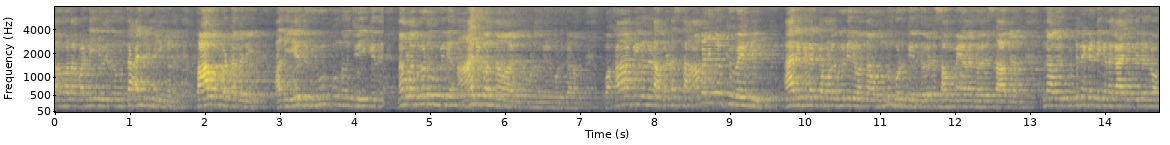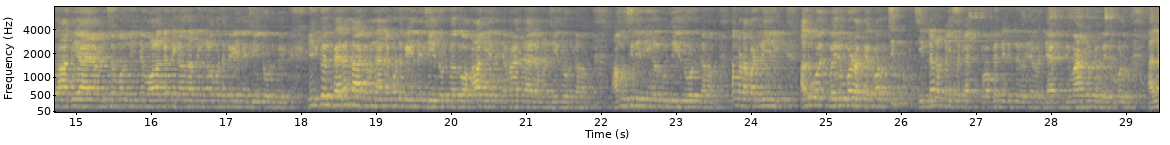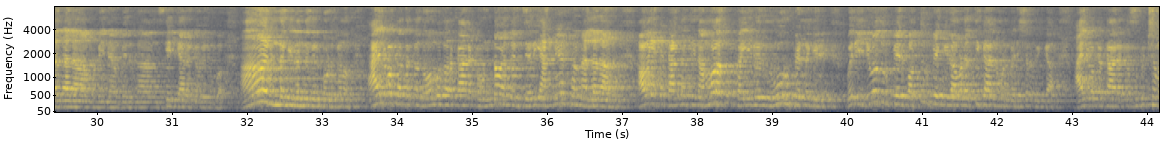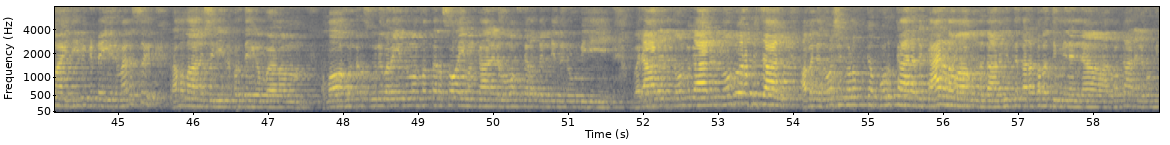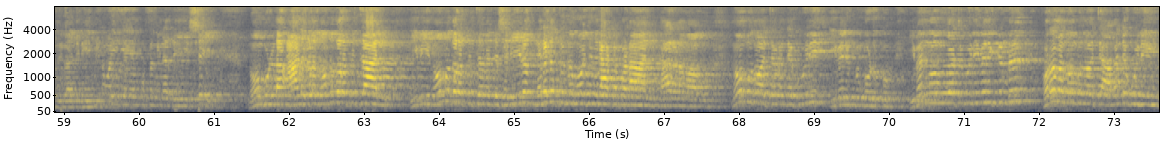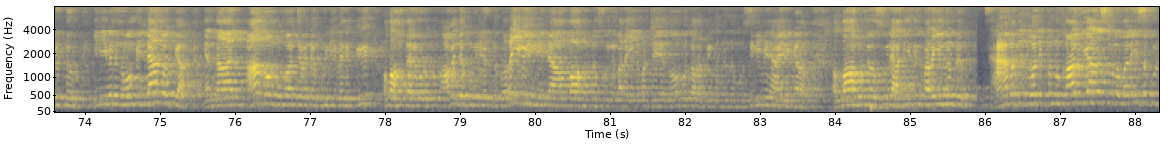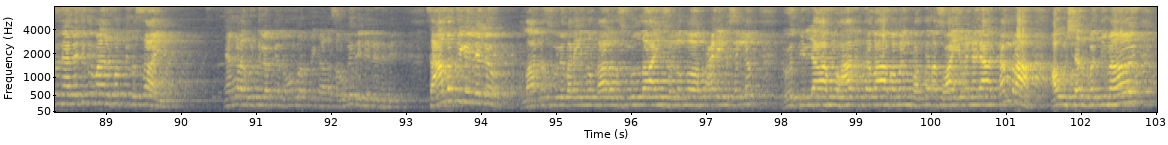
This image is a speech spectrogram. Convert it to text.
നമ്മളെ പള്ളിയിൽ വരുന്ന മുത്താലിമീങ്ങൾ പാവപ്പെട്ടവര് അത് ഏത് ഗ്രൂപ്പ് ഒന്നും ചോദിക്കരുത്. നമ്മളെ വീട് മുമ്പിൽ ആര് വന്നാലും നമ്മൾ കൊടുക്കണം. വഹാബികളുടെ അവരുടെ സ്ഥാപനങ്ങൾക്ക് വേണ്ടി ആരെങ്കിലൊക്കെ നമ്മളെ വീട്ടിൽ വന്നാൽ ഒന്നും കൊടുക്കരുത്. ഒരു സമ്മേളനം ഒരു സ്ഥാപനം. എന്നാൽ ഒരു കുട്ടിനെ കെട്ടിക്കുന്ന കാര്യത്തിൽ ഒരു ഹാബിയായ അംശം വന്ന് നിന്റെ മോളെ കെട്ടിക്കാൻ നിങ്ങളെ കൊണ്ട് ചെയ്തു കൊടുക്കുക എനിക്കൊരു പെരണ്ടാക്കണം എന്നെ കൊണ്ട് ചെയ്തു കൊടുക്കുക അത് വഹാബി എന്ന് ജമാഅത്തായാലും നമ്മൾ ചെയ്തു കൊടുക്കണം. അമുസ്ലിമീങ്ങൾക്കും ചെയ്തു കൊടുക്കണം. നമ്മുടെ പള്ളിയിൽ അത് വരുമ്പോഴൊക്കെ കുറച്ച് ചില്ലറ പൈസ പോക്കറ്റിലിട്ട് ജുമാക്കൊക്കെ വരുമ്പോഴും അല്ലാതെ പിന്നെ നിസ്കരിക്കാനൊക്കെ വരുമ്പോൾ ആരുണ്ടെങ്കിലും എന്തെങ്കിലും കൊടുക്കണം. അയൽപക്കത്തൊക്കെ നോമ്പ് തുറക്കാനൊക്കെ ഉണ്ടോ എന്നൊരു ചെറിയ അന്വേഷണം നല്ലതാണ്. അവരൊക്കെ കണ്ടെത്തി നമ്മളെ കയ്യിൽ ഒരു നൂറ് ഉണ്ടെങ്കിൽ ഒരു ഇരുപത് റുപ്യ ഒരു പത്ത് റുപ്യെങ്കിലും അവിടെ എത്തിക്കാൻ നമ്മൾ പരിശ്രമിക്കുക അയൽവക്കക്കാരൊക്കെ സുഭിക്ഷമായി ജീവിക്കട്ടെ ഈ ഒരു മനസ്സ്. റമദാന ശരീരം പ്രത്യേകം വേണം. റസൂൽ പറയുന്നു ഒരാളെ നോമ്പുകാരൻ നോമ്പ് ഉറപ്പിച്ചാൽ അവന്റെ ദോഷങ്ങളൊക്കെ പൊറുക്കാൻ അത് കാരണമാകുന്നതാണ്. വിത്ത് തറക്കബത്തിൻ നോമ്പുള്ള ആളുകളെ നോമ്പ് തുറപ്പിച്ചാൽ ഇവ ഈ നോമ്പ് തുറപ്പിച്ചവന്റെ ശരീരം നരകത്തിൽ നിന്ന് മോചിതരാക്കപ്പെടാൻ കാരണമാകും. നോമ്പ് നോറ്റവന്റെ കൂലി ഇവനിക്കും കൊടുക്കും. ഇവൻ നോമ്പ് നോറ്റ കൂലി ഇവനിക്കുണ്ട് പുറമെ നോമ്പ് നോറ്റ അവന്റെ കൂലിയും കിട്ടും. ഇനി ഇവന് നോമ്പില്ലാന്ന് വെക്കുക. എന്നാൽ ആ നോമ്പ് നോറ്റവന്റെ കൂലി ഇവനിക്ക് അള്ളാഹു തല കൊടുക്കും. അവന്റെ കൂലി എടുത്ത് കുറയുകയുമില്ല. അള്ളാഹു റസൂൽ പറയുന്നു പക്ഷേ നോമ്പ് തുറപ്പിക്കുന്നത് മുസ്ലിമിനായിരിക്കണം. അള്ളാഹു റസൂൽ അതീതിൽ പറയുന്നുണ്ട് സാബത്ത് ചോദിക്കുന്നു "ഖാലു യാ റസൂലല്ലാഹ്, ലൈസ കുല്ലുനാ നജിദു മാ നുഫത്തിറു സായി." ഞങ്ങളെ വീട്ടിലൊക്കെ നോമ്പ് ഉറപ്പിക്കാനുള്ള സൗകര്യം ഇല്ലല്ലോ നബി സാമ്പത്തികം ഇല്ലല്ലോ അള്ളാഹു റസൂൽ പറയുന്നു ഖാല റസൂലുള്ളാഹി സ്വല്ലല്ലാഹു അലൈഹി വസല്ലം യുത്തില്ലാഹു ഹാദ തവാബ മൻ ഫത്തറ സ്വായിമൻ ലാ തംറ ഔ ശർബത്തി മാ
